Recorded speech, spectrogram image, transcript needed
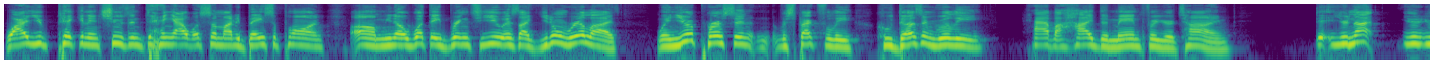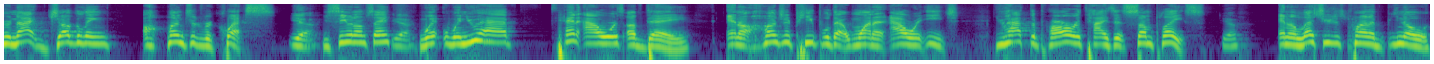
why are you picking and choosing to hang out with somebody based upon um, you know, what they bring to you? It's like you don't realize when you're a person respectfully who doesn't really have a high demand for your time, you're not you're you're not juggling a hundred requests. Yeah. You see what I'm saying? Yeah. When when you have 10 hours of day and a hundred people that want an hour each, you have to prioritize it someplace. Yeah. And unless you're just trying to, you know,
